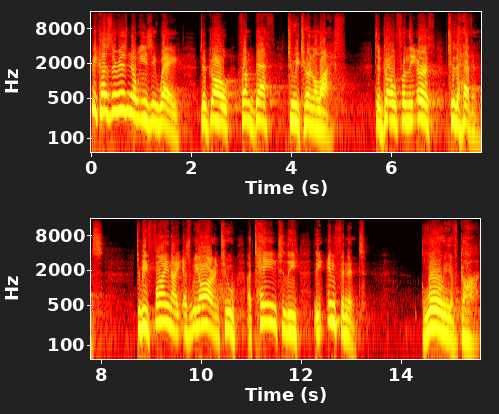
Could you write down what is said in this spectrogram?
because there is no easy way to go from death to eternal life, to go from the earth to the heavens, to be finite as we are and to attain to the, the infinite glory of God.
